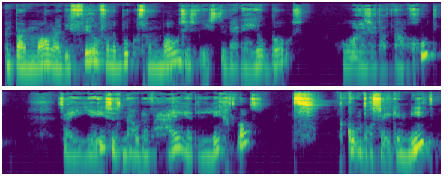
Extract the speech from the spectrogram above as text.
Een paar mannen die veel van de boeken van Mozes wisten, werden heel boos. Hoorden ze dat nou goed? Zei Jezus nou dat hij het licht was? Dat komt toch zeker niet?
